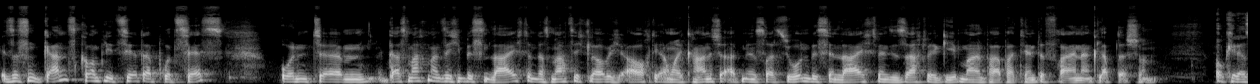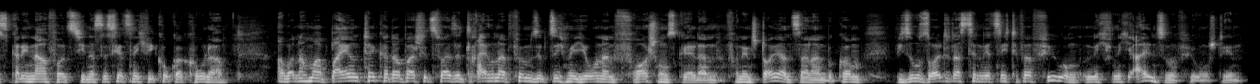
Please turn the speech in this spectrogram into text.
Es ist ein ganz komplizierter Prozess. Und ähm, das macht man sich ein bisschen leicht und das macht sich, glaube ich, auch die amerikanische Administration ein bisschen leicht, wenn sie sagt, wir geben mal ein paar Patente frei und dann klappt das schon. Okay, das kann ich nachvollziehen. Das ist jetzt nicht wie Coca-Cola. Aber nochmal, BioNTech hat auch beispielsweise 375 Millionen an Forschungsgeldern von den Steuerzahlern bekommen. Wieso sollte das denn jetzt nicht zur Verfügung, nicht, nicht allen zur Verfügung stehen?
